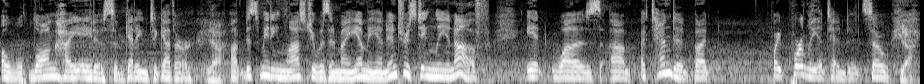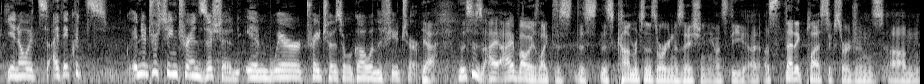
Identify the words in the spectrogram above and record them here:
a long hiatus of getting together. Yeah. Uh, this meeting last year was in Miami, and interestingly enough, it was um, attended, but quite poorly attended. So, Yeah. you know, it's I think it's an interesting transition in where trade shows will go in the future. Yeah, this is. I, I've always liked this this this conference and this organization. You know, it's the uh, aesthetic plastic surgeons, um,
